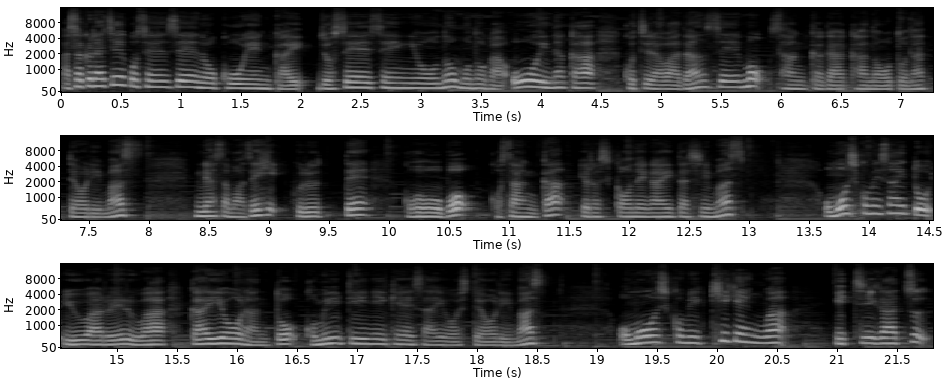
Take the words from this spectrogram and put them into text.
朝倉千恵子先生の講演会女性専用のものが多い中こちらは男性も参加が可能となっております。皆様ぜひふるってご応募ご参加よろしくお願いいたします。お申し込みサイト URL は概要欄とコミュニティに掲載をしております。お申し込み期限は1月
